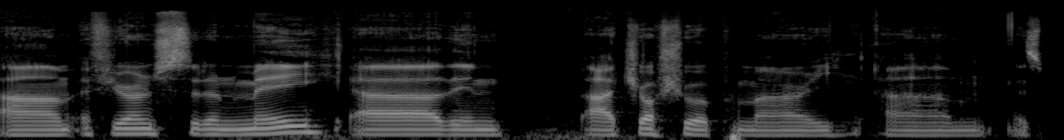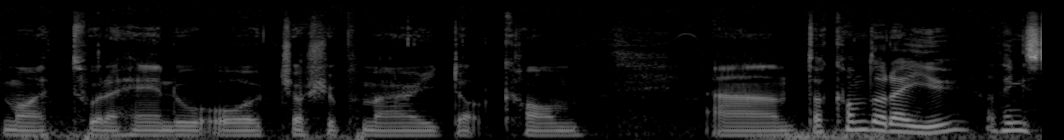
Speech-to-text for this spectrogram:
Um, if you're interested in me, uh, then uh, Joshua Pomare um, is my Twitter handle or joshuapomare.com. Um, .com.au, I think it's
